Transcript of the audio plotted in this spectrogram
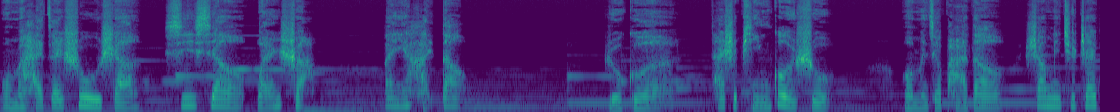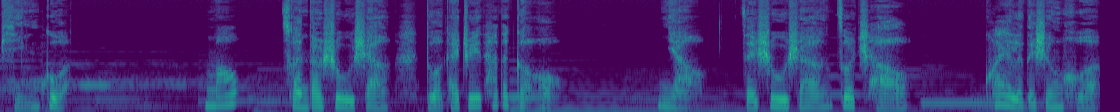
我们还在树上嬉笑玩耍，扮演海盗。如果它是苹果树，我们就爬到上面去摘苹果。猫。窜到树上，躲开追它的狗。鸟在树上做巢，快乐的生活。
